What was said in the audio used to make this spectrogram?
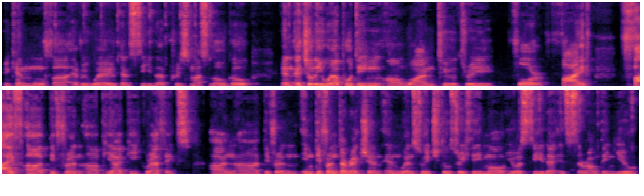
You can move everywhere. You can see the Christmas logo. And actually, we are putting uh, one, two, three, four, five, five uh, different uh, PIP graphics on uh, different in different direction. And when switch to 3D mode, you will see that it's surrounding you.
